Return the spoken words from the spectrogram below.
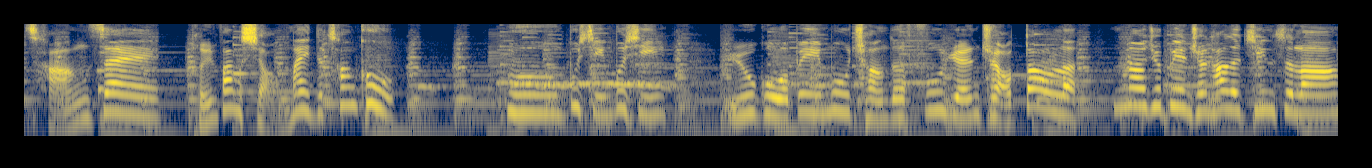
藏在囤放小麦的仓库？嗯，不行不行！如果被牧场的夫人找到了，那就变成她的金子啦！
